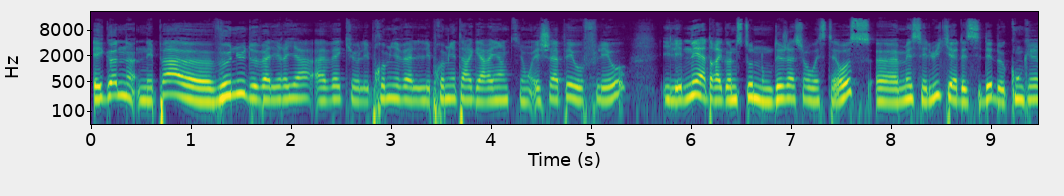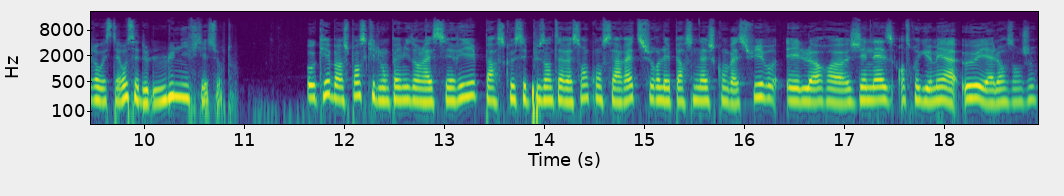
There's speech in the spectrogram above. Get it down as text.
Aegon n'est pas euh, venu de Valyria avec euh, les premiers les premiers Targaryens qui ont échappé au fléau. Il est né à Dragonstone, donc déjà sur Westeros, euh, mais c'est lui qui a décidé de conquérir Westeros et de l'unifier surtout. Ok, ben je pense qu'ils l'ont pas mis dans la série parce que c'est plus intéressant qu'on s'arrête sur les personnages qu'on va suivre et leur euh, genèse entre guillemets à eux et à leurs enjeux.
